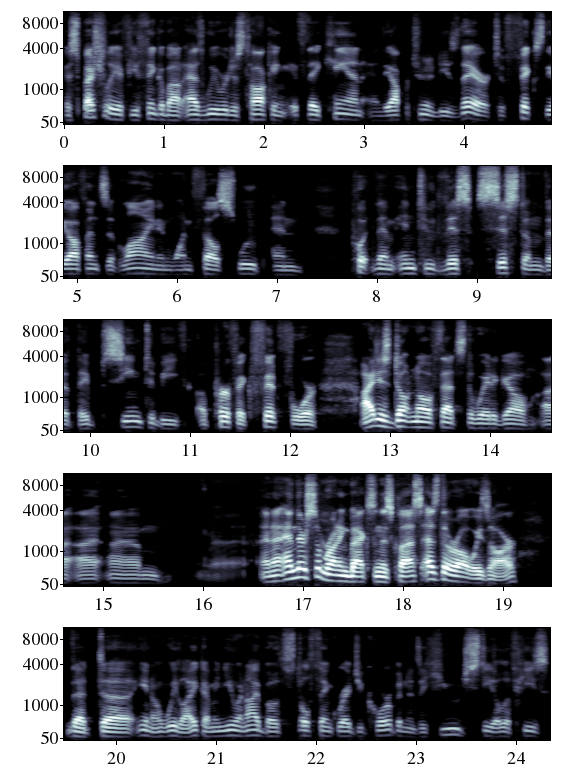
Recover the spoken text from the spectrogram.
especially if you think about, as we were just talking, if they can and the opportunity is there to fix the offensive line in one fell swoop and put them into this system that they seem to be a perfect fit for. I just don't know if that's the way to go. I, I um, uh, and and there's some running backs in this class, as there always are, that uh, you know we like. I mean, you and I both still think Reggie Corbin is a huge steal if he's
